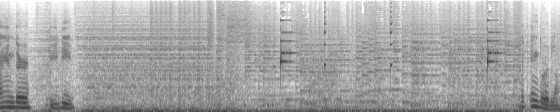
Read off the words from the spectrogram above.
There, PD. Ba't indoor lang?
